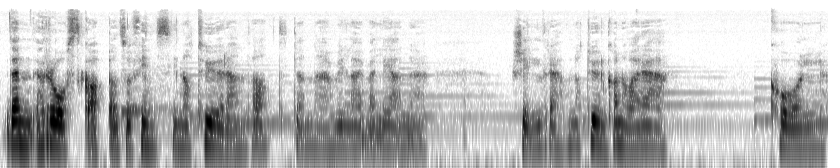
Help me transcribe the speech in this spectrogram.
den råskapen som fins i naturen, sant? den eh, vil jeg veldig gjerne skildre. Naturen kan jo være kålmørk,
